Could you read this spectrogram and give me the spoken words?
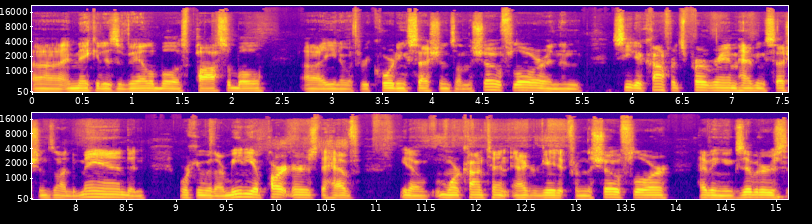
uh, and make it as available as possible. Uh, you know, with recording sessions on the show floor, and then CEDIA conference program having sessions on demand, and working with our media partners to have you know more content aggregated from the show floor having exhibitors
